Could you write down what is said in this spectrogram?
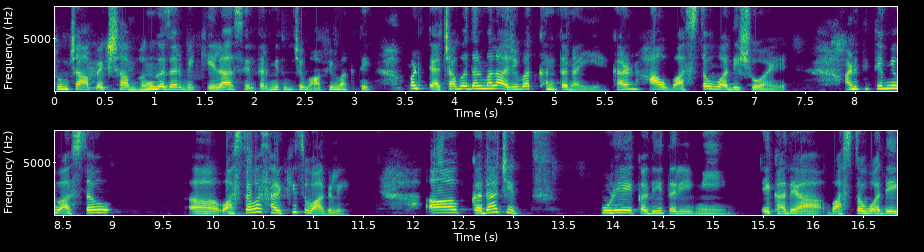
तुमच्या अपेक्षा भंग जर मी केला असेल तर मी तुमची माफी मागते. पण त्याच्याबद्दल मला अजिबात खंत नाही आहे कारण हा वास्तववादी शो आहे आणि तिथे मी वास्तव वास्तवासारखीच वागले. कदाचित पुढे कधीतरी मी एखाद्या वास्तववादी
